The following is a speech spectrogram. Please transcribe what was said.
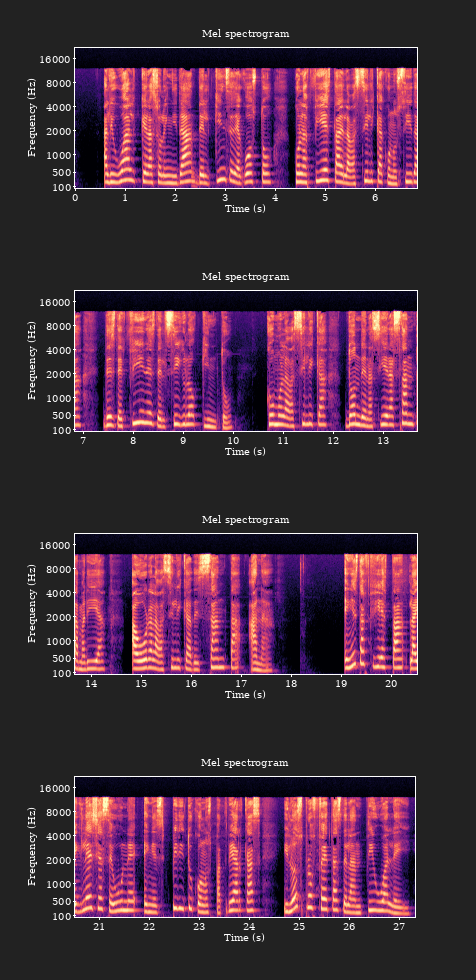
al igual que la solemnidad del 15 de agosto con la fiesta de la basílica conocida desde fines del siglo V, como la basílica donde naciera Santa María, ahora la basílica de Santa Ana. En esta fiesta la iglesia se une en espíritu con los patriarcas y los profetas de la antigua ley,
